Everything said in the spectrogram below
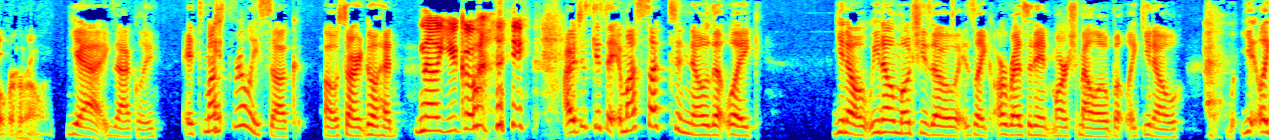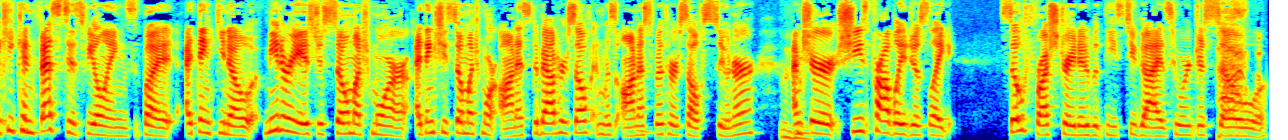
over her Mhm. own. Yeah, exactly. It must really suck. Oh, sorry, go ahead. No, you go. I was just gonna say it must suck to know that like, you know, we know Mochizo is like our resident marshmallow, but like you know, like he confessed his feelings, but I think you know Midori is just so much more. I think she's so much more honest about herself and was honest with herself sooner. I'm Mhm. sure she's probably just like so frustrated with these two guys who are just so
